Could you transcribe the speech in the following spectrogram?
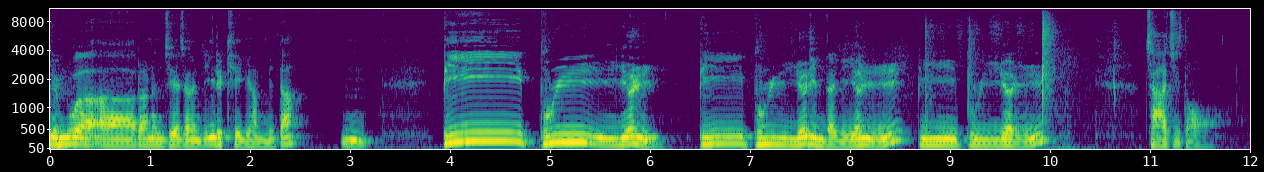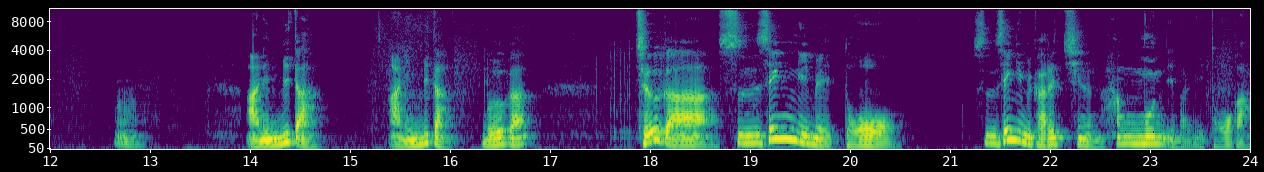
연구가라는 제자가 이제 이렇게 얘기합니다. 음, 비불열, 비불열입니다. 열, 비불열, 자지도. 어, 아닙니다. 아닙니다. 뭐가? 저가 선생님의 도, 선생님이 가르치는 학문, 이 말이 도가,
